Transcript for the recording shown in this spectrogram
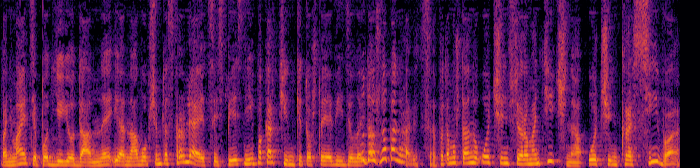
понимаете, под ее данные, и она, в общем-то, справляется и с песней, и по картинке, то, что я видела. Ну, должно понравиться, потому что оно очень все романтично, очень красиво,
